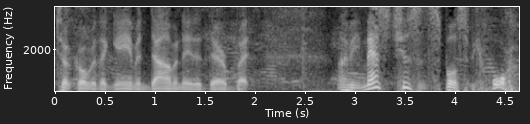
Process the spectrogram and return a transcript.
took over the game and dominated there. But I mean, Massachusetts is supposed to be horrible.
